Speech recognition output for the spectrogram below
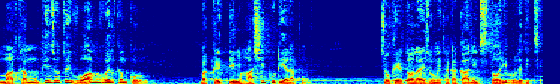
মাথা মুখে যতই ওয়ার্ম ওয়েলকাম করুন, বা কৃত্রিম হাসি ফুটিয়ে রাখুন, চোখের তলায় জমে থাকা কালির স্তরই বলে দিচ্ছে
